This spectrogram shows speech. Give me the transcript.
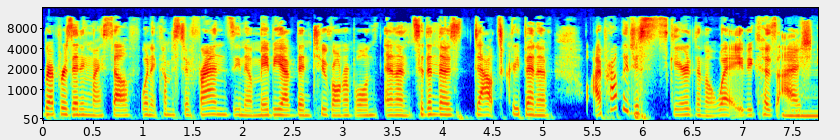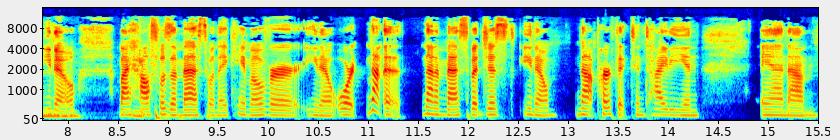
representing myself when it comes to friends you know maybe i've been too vulnerable and, and so then those doubts creep in of i probably just scared them away because i mm. you know mm. my house was a mess when they came over you know or not a not a mess but just you know not perfect and tidy and and um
